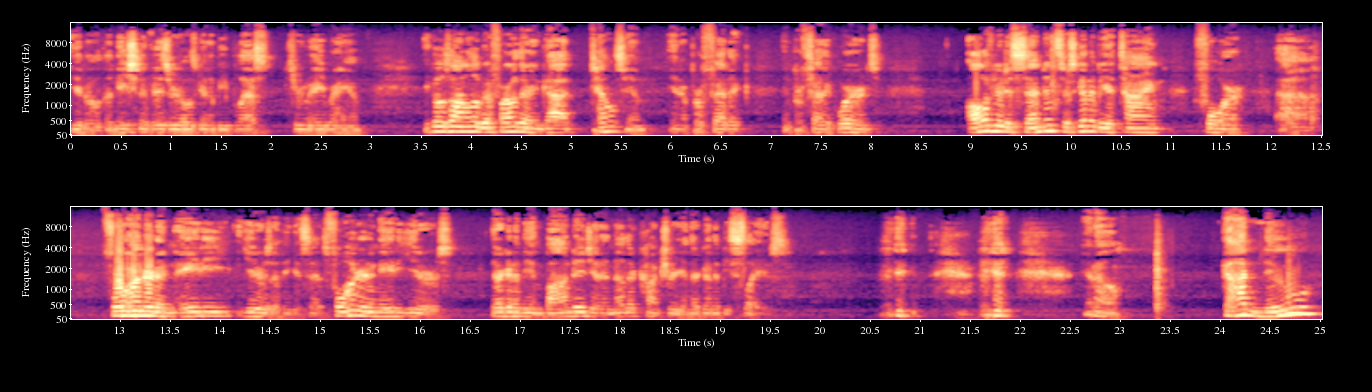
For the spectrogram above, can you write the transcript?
you know the nation of Israel is going to be blessed through Abraham. He goes on a little bit farther, and God tells him in a prophetic in prophetic words, all of your descendants. There's going to be a time for uh, 480 years, I think it says 480 years. They're going to be in bondage in another country, and they're going to be slaves. you know, God knew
